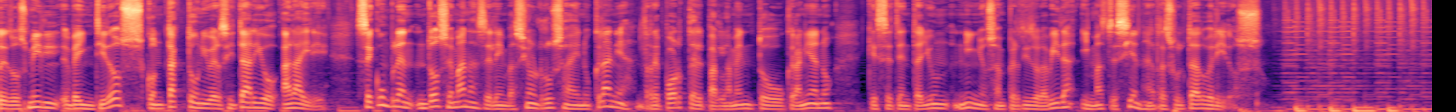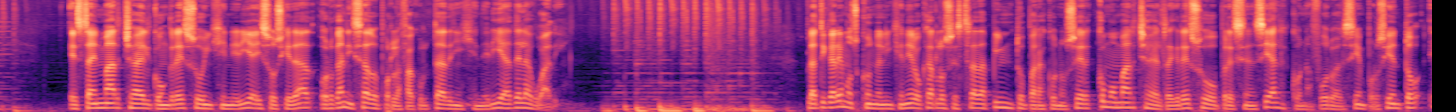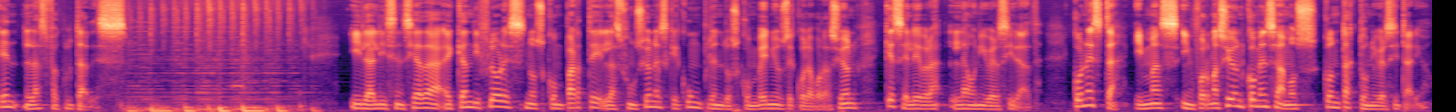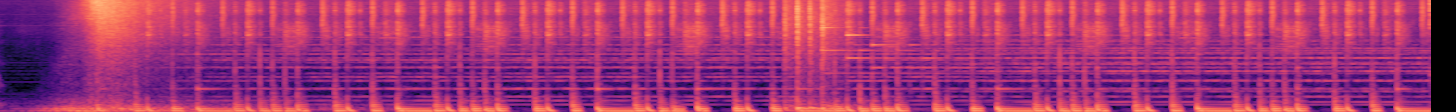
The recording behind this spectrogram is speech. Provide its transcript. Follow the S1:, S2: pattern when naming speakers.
S1: de 2022, contacto universitario al aire. Se cumplen dos semanas de la invasión rusa en Ucrania. Reporta el Parlamento ucraniano que 71 niños han perdido la vida y más de 100 han resultado heridos. Está en marcha el Congreso Ingeniería y Sociedad organizado por la Facultad de Ingeniería de la UADI. Platicaremos con el ingeniero Carlos Estrada Pinto para conocer cómo marcha el regreso presencial con aforo al 100% en las facultades. Y la licenciada Candy Flores nos comparte las funciones que cumplen los convenios de colaboración que celebra la universidad. Con esta y más información comenzamos Contacto Universitario.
